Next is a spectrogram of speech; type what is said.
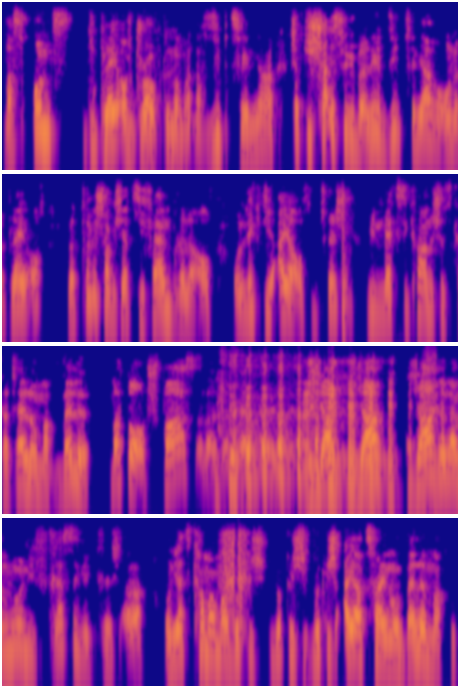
was uns die Playoff-Drought genommen hat nach 17 Jahren. Ich habe die Scheiße überlebt, 17 Jahre ohne Playoffs. Natürlich habe ich jetzt die Fanbrille auf und leg die Eier auf den Tisch wie ein mexikanisches Kartell und mach Welle. Macht doch auch Spaß, Alter. Jahr, Jahr, jahrelang nur in die Fresse gekriegt, Alter. Und jetzt kann man mal wirklich, wirklich, wirklich Eier zeigen und Welle machen.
